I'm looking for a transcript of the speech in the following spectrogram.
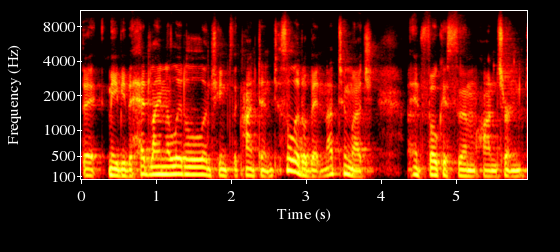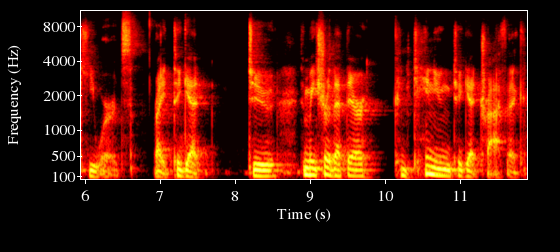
the maybe the headline a little and change the content just a little bit not too much and focus them on certain keywords right to get to to make sure that they're continuing to get traffic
